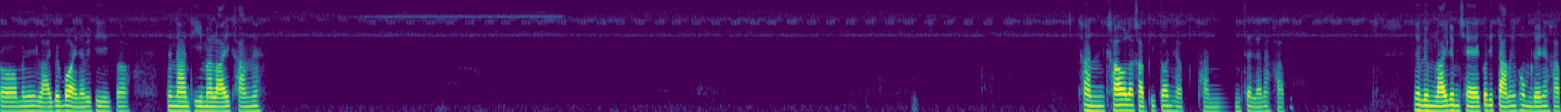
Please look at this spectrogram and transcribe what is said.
ก็ไม่ได้ไลฟ์บ่อยๆ นะพี่พี่ก็นานๆทีมาไลฟ์ครั้งนะ ทันเข้าแล้วครับพี่ต้นครับ ทันเสร็จแล้วนะครับ อย่าลืมไลค์ลืมแชร์ก็ติดตามให้ผมด้วยนะครับ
